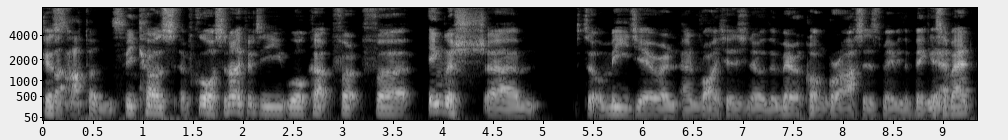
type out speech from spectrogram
that happens. because of course the 1950 World Cup for for English um, sort of media and, and writers, you know, the Miracle on Grass is maybe the biggest Yeah. event,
